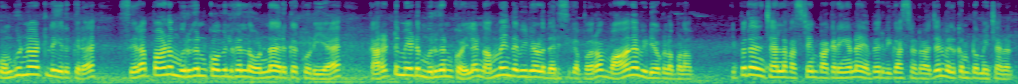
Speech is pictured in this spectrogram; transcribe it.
கொங்கு நாட்டில் இருக்கிற சிறப்பான முருகன் கோவில்களில் ஒன்றா இருக்கக்கூடிய கரட்டுமேடு முருகன் கோயிலை நம்ம இந்த வீடியோவில் தரிசிக்க போகிறோம் வாங்க வீடியோக்குள்ள போகலாம் இப்போ தான் இந்த சேனலை ஃபஸ்ட் டைம் பார்க்குறீங்கன்னா என் பேர் Vikas Natarajan. Welcome to my channel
